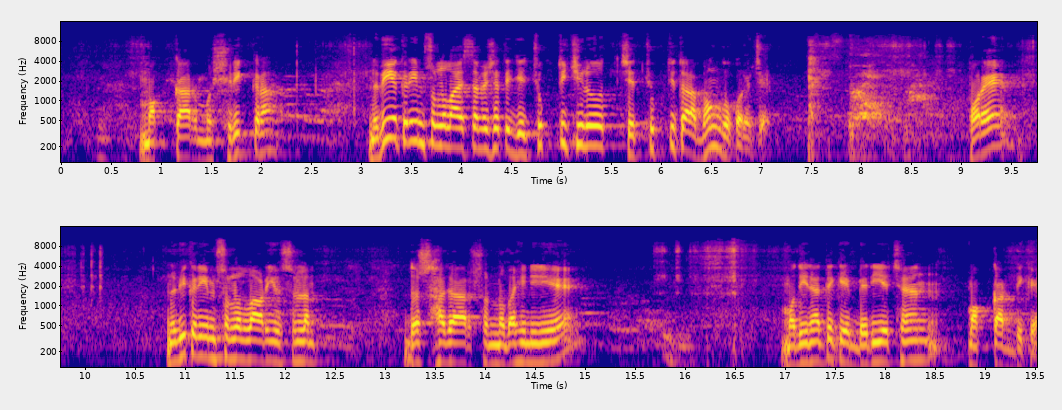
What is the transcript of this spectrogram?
মক্কার মুশরিকরা, নবী করিম সাল্লাহ ইসলামের সাথে যে চুক্তি ছিল, সে চুক্তি তারা ভঙ্গ করেছে। পরে নবী করিম সাল্লাম দশ হাজার সৈন্যবাহিনী নিয়ে মদিনা থেকে বেরিয়েছেন মক্কার দিকে।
